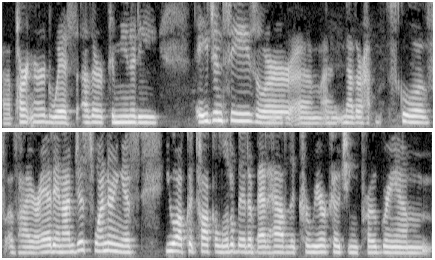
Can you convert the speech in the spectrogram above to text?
uh, partnered with other community agencies or um, another school of, of higher ed. And I'm just wondering if you all could talk a little bit about how the career coaching program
